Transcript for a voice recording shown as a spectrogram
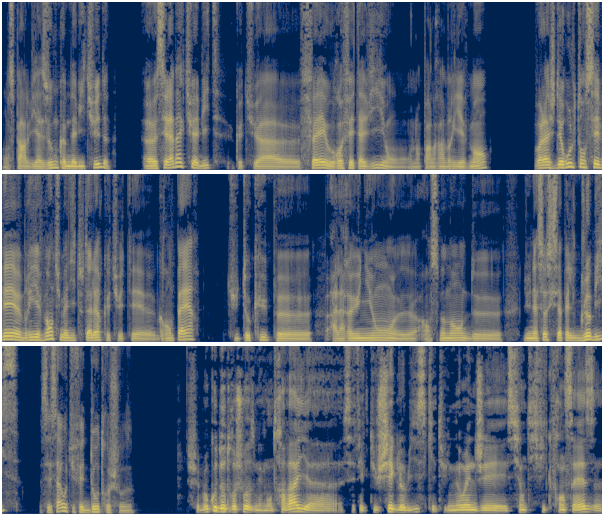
On se parle via Zoom comme d'habitude. C'est là-bas que tu habites, que tu as fait ou refait ta vie. On, en parlera brièvement. Voilà, je déroule ton CV brièvement. Tu m'as dit tout à l'heure que tu étais grand-père. Tu t'occupes euh, à la Réunion euh, en ce moment d'une association qui s'appelle Globis, c'est ça ou tu fais d'autres choses? Je fais beaucoup d'autres choses, mais mon travail euh, s'effectue chez Globis, qui est une ONG scientifique française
